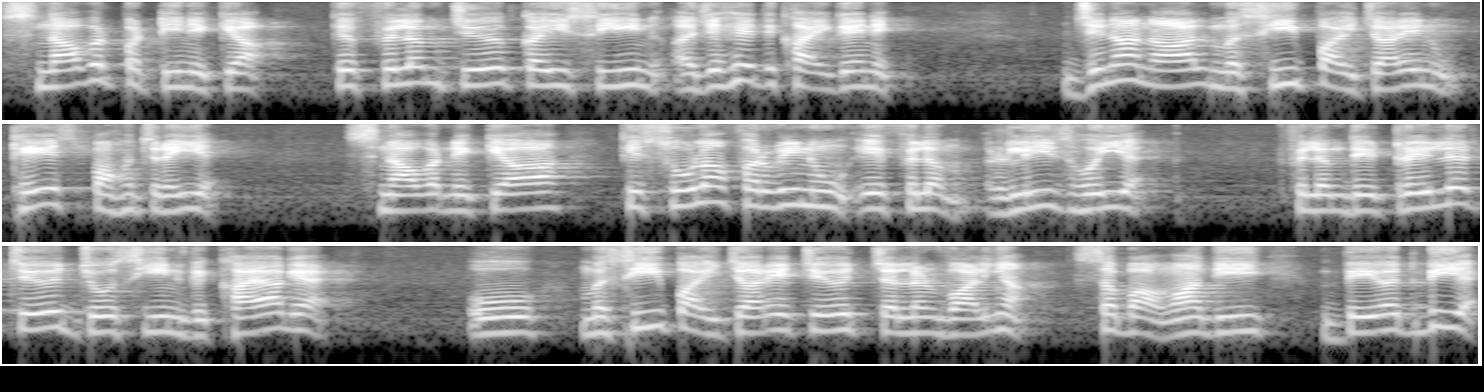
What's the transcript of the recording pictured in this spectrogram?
ਸਨਾਵਰ ਪੱਟੀ ਨੇ ਕਿਹਾ ਕਿ ਫਿਲਮ 'ਚ ਕਈ ਸੀਨ ਅਜਿਹੇ ਦਿਖਾਏ ਗਏ ਨੇ, ਜਿਨ੍ਹਾਂ ਨਾਲ ਮਸੀਹ ਭਾਈਚਾਰੇ ਨੂੰ ਠੇਸ ਪਹੁੰਚ ਰਹੀ ਹੈ। ਸਨਾਵਰ ਨੇ ਕਿਹਾ ਕਿ 16 ਫਰਵਰੀ ਨੂੰ ਇਹ ਫਿਲਮ ਰਿਲੀਜ਼ ਹੋਈ ਹੈ। ਫਿਲਮ ਦੇ ਟ੍ਰੇਲਰ 'ਚ ਜੋ ਸੀਨ ਵਿਖਾਇਆ ਗਿਆ ਉਹ ਮਸੀਹ ਭਾਈਚਾਰੇ 'ਚ ਚੱਲਣ ਵਾਲੀਆਂ ਸਭਾਵਾਂ ਦੀ ਬੇਅਦਬੀ ਹੈ।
